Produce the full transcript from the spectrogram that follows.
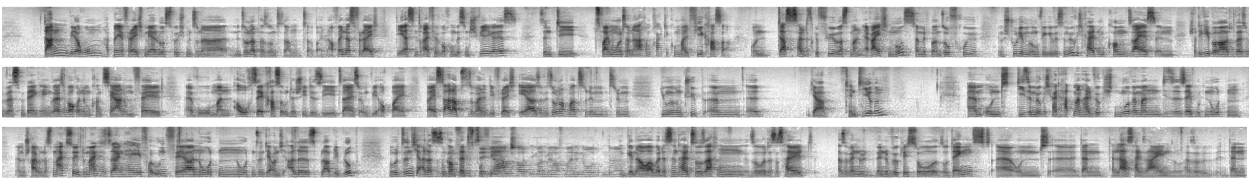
dann wiederum hat man ja vielleicht mehr Lust, wirklich mit so einer, mit so einer Person zusammenzuarbeiten. Ja. Auch wenn das vielleicht die ersten drei, vier Wochen ein bisschen schwieriger ist, sind die zwei Monate nach im Praktikum halt viel krasser. Und das ist halt das Gefühl, was man erreichen muss, damit man so früh im Studium irgendwie gewisse Möglichkeiten bekommt, sei es in Strategieberatung, sei es im Investmentbanking, sei es aber auch in einem Konzernumfeld, äh, wo man auch sehr krasse Unterschiede sieht, sei es irgendwie auch bei, bei Startups und so weiter, die vielleicht eher sowieso nochmal zu dem, zu dem jüngeren Typ ähm, äh, ja, tendieren. Ähm, und diese Möglichkeit hat man halt wirklich nur, wenn man diese sehr guten Noten ähm, schreibe. Und das magst du, du magst jetzt sagen, hey, voll unfair, Noten, Noten sind ja auch nicht alles, blablablub. Noten sind nicht alles, das ist ein komplettes Profil. In 15 Jahren schaut niemand mehr auf meine Noten. Ne? Genau, aber das sind halt so Sachen, so, das ist halt, also wenn du, wenn du wirklich so, so denkst äh, und äh, dann, dann lass es halt sein. So. Also dann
